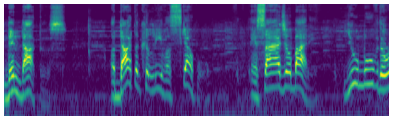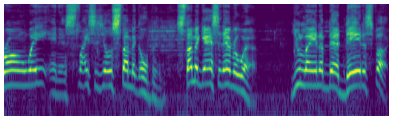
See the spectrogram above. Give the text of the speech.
Then doctors. A doctor could leave a scalpel inside your body you move the wrong way and it slices your stomach open. Stomach acid everywhere. You laying up there dead as fuck.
